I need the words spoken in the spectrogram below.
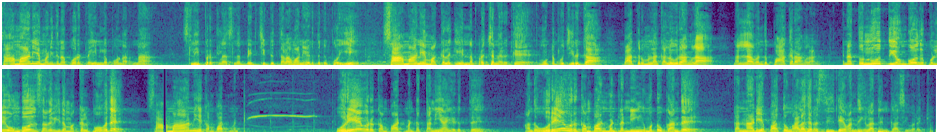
சாமானிய மனிதனை போல ட்ரெயினில் போனார்னா ஸ்லீப்பர் கிளாஸில் பெட்ஷீட்டு தலைவாணி எடுத்துகிட்டு போய் சாமானிய மக்களுக்கு என்ன பிரச்சனை இருக்குது மூட்டைப்பூச்சி இருக்கா? பாத்ரூம்லாம் கழுவுறாங்களா? நல்லா வந்து பார்க்குறாங்களான்னு. ஏன்னா தொண்ணூற்றி ஒம்பது புள்ளி ஒம்பது சதவீத மக்கள் போவது சாமானிய கம்பார்ட்மெண்ட் ஒரே ஒரு கம்பார்ட்மெண்ட்டை தனியாக எடுத்து அந்த ஒரே ஒரு கம்பார்ட்மெண்ட்டில் நீங்கள் மட்டும் உட்காந்து கண்ணாடியை பார்த்து உங்கள் அழகை ரசிச்சுட்டே வந்தீங்களா தென்காசி வரைக்கும்?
